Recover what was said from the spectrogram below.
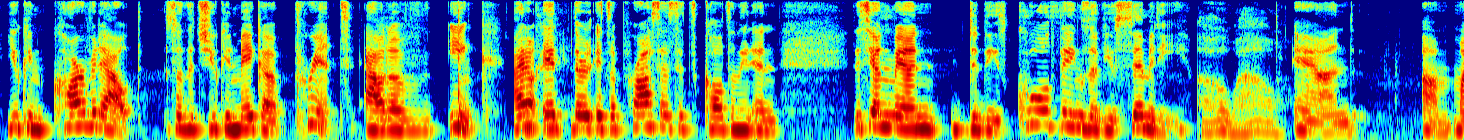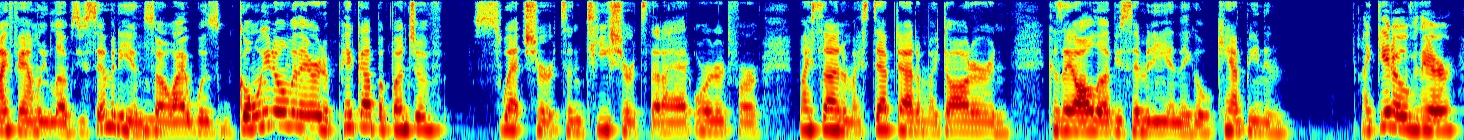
you can carve it out so that you can make a print out of ink. I don't Okay. it there it's a process it's called something and this young man did these cool things of Yosemite Oh wow. and um, my family loves Yosemite, and Mm-hmm. so I was going over there to pick up a bunch of sweatshirts and T-shirts that I had ordered for my son and my stepdad and my daughter, and because they all love Yosemite and they go camping. And I get over there,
